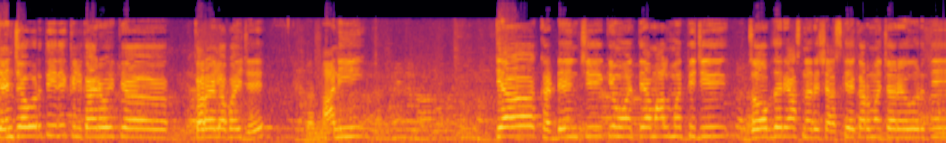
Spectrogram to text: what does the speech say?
त्यांच्यावरती देखील कारवाई क- करायला पाहिजे. आणि त्या खड्ड्यांची किंवा त्या मालमत्तेची जबाबदारी असणाऱ्या शासकीय कर्मचाऱ्यावरती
